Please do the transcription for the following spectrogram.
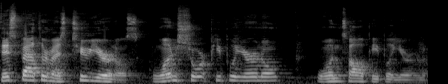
this bathroom has two urinals: one short people urinal, one tall people urinal.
